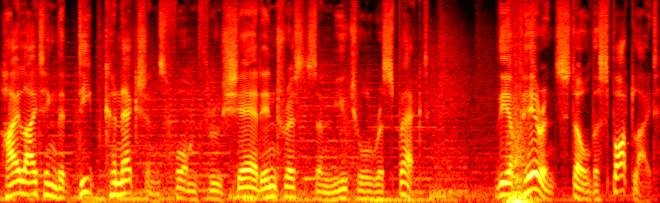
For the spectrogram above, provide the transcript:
highlighting the deep connections formed through shared interests and mutual respect. The appearance stole the spotlight,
